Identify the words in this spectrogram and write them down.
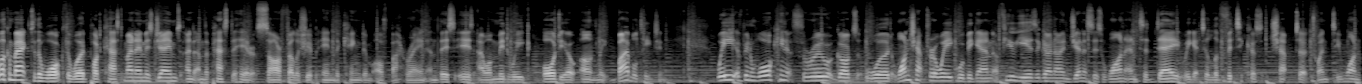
Welcome back to the Walk the Word podcast. My name is James, and I'm the pastor here at Saar Fellowship in the Kingdom of Bahrain. And this is our midweek audio only Bible teaching. We have been walking through God's Word one chapter a week. We began a few years ago now in Genesis 1, and today we get to Leviticus chapter 21.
